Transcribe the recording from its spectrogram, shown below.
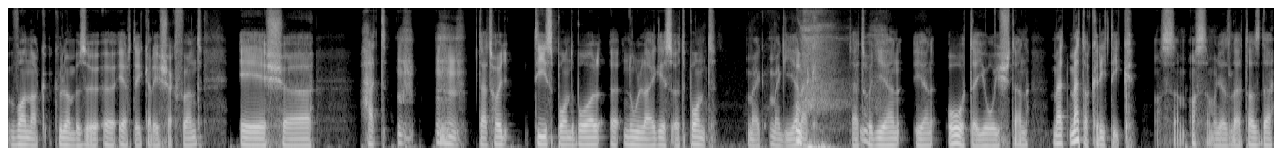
vannak különböző uh, értékelések fönt, és uh, hát, tehát, hogy 10 pontból uh, 0,5 pont meg, meg ilyenek. Uff. Tehát, hogy ilyen, ilyen, ó, te jó Isten, Met, Metacritic, azt hiszem, azt hiszem, hogy ez lehet az, de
